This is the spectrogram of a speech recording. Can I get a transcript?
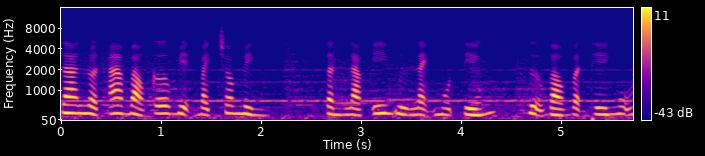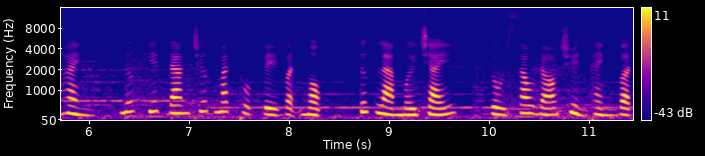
Gia luật A bảo cơ biện bạch cho mình. Tần lạc y hừ lạnh một tiếng, dựa vào vận thế ngũ hành, nước khiết đan trước mắt thuộc về vận mộc, tức là mới cháy, rồi sau đó chuyển thành vận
